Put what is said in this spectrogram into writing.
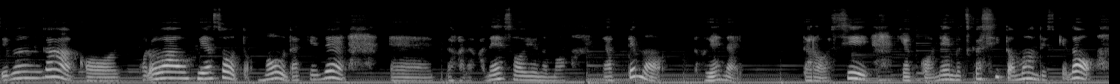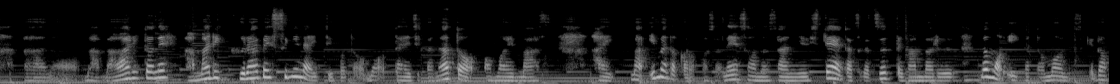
自分がこうフォロワーを増やそうと思うだけで、えー、なかなかねそういうのもやっても増えないだろうし結構ね難しいと思うんですけどあの、まあ、周りとねあまり比べすぎないっていうことも大事かなと思います。はいまあ、今だからこそねその参入してガツガツって頑張るのもいいかと思うんですけど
